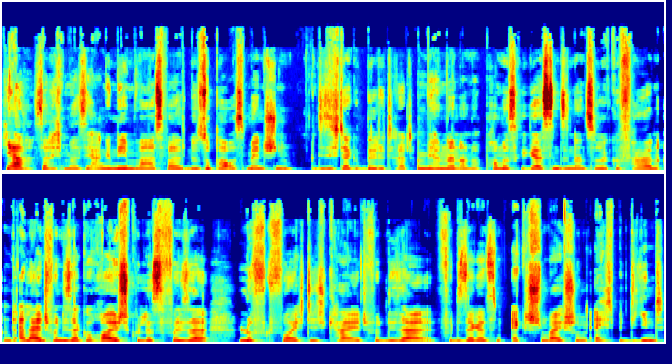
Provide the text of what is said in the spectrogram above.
ja, sag ich mal, sehr angenehm war. Es war eine Suppe aus Menschen, die sich da gebildet hat. Und wir haben dann auch noch Pommes gegessen, sind dann zurückgefahren. Und allein von dieser Geräuschkulisse, von dieser Luftfeuchtigkeit, von dieser, von dieser ganzen Action war ich schon echt bedient.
